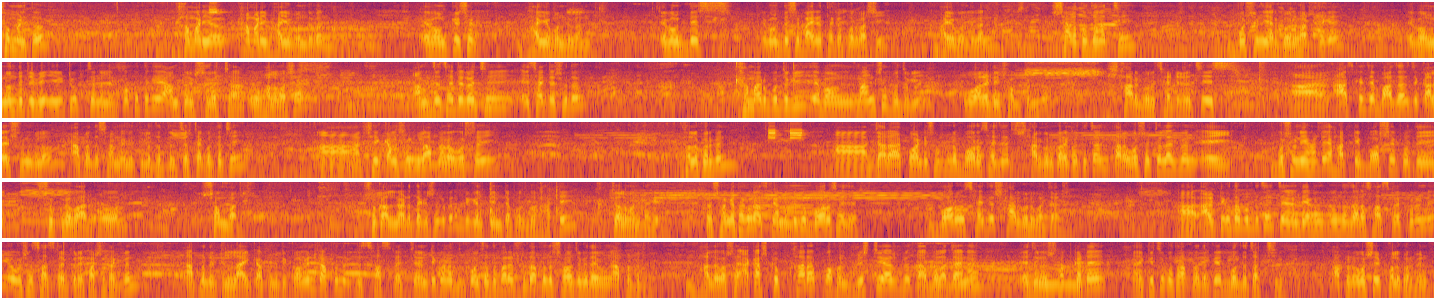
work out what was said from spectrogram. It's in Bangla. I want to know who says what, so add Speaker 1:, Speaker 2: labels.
Speaker 1: সম্মানিত খামারি খামারি ভাই ও বন্ধুগণ এবং কৃষক ভাই ও বন্ধুগণ এবং দেশ এবং দেশের বাইরে থাকা প্রবাসী ভাই ও বন্ধুগণ, স্বাগত জানাচ্ছি বসুনিয়ার গরুহাট থেকে এবং নন্দী টিভি ইউটিউব চ্যানেলের পক্ষ থেকে আন্তরিক শুভেচ্ছা ও ভালোবাসা। আমি যে সাইটে রয়েছি, এই সাইটে শুধু খামার উপযোগী এবং মাংস উপযোগী, কোয়ালিটি সম্পূর্ণ সার গরু সাইডে রয়েছে। আর আজকে যে বাজার যে কালেকশনগুলো আপনাদের সামনে আমি তুলে ধরার চেষ্টা করতেছি আর সেই কালেকশনগুলো আপনারা অবশ্যই ফলো করবেন। আর যারা কোয়ালিটি সম্পূর্ণ বড় সাইজের সার গরু ক্রয় করতে চান, তারা অবশ্যই চলে আসবেন এই বসুনিয়া হাটে হাটটি বসে প্রতি শুক্রবার ও সোমবার। সকাল নয়টা থেকে শুরু করে বিকেল তিনটা পর্যন্ত হাটে চলমান থাকে। তো সঙ্গে থাকুন, আজকে আমরা দেখব বড় সাইজের বড় সাইজের সার গরু বাজার। আর আরেকটি কথা বলতে চাই, চ্যানেলটি এখন পর্যন্ত যারা সাবস্ক্রাইব করেন নাই, অবশ্যই সাবস্ক্রাইব করে পাশে থাকবেন। আপনাদের একটি লাইক আপনাদের একটি কমেন্ট আপনাদের একটি সাবস্ক্রাইব চ্যানেলটিকে অনেক দূর পৌঁছাতে পারে। শুধু আপনাদের সহযোগিতা এবং আপনাদের ভালোবাসায় আকাশ খুব খারাপ, কখন বৃষ্টি আসবে তা বলা যায় না। এই জন্য শর্টকাটে কিছু কথা আপনাদেরকে বলতে চাচ্ছি। আপনারা অবশ্যই ফলো করবেন।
